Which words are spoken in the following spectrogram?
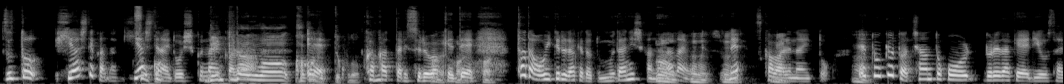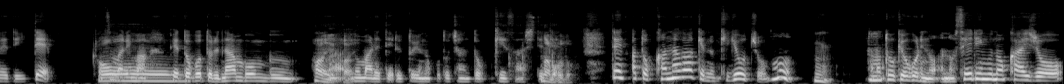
ずっと冷やしてかな、冷やしてないと美味しくない電気か。ら、代はかかるってこと？かかったりするわけで、はいはいはい。ただ置いてるだけだと無駄にしかならないわけですよね。うんうんうん使われないと。うん。で、東京都はちゃんとこう、どれだけ利用されていて、つまりまあ、ペットボトル何本分、はいはい。まあ飲まれているというようなことをちゃんと計算してて。なるほど。で、あと、神奈川県の企業庁も、うん。あの、東京五里の、あの、セーリングの会場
